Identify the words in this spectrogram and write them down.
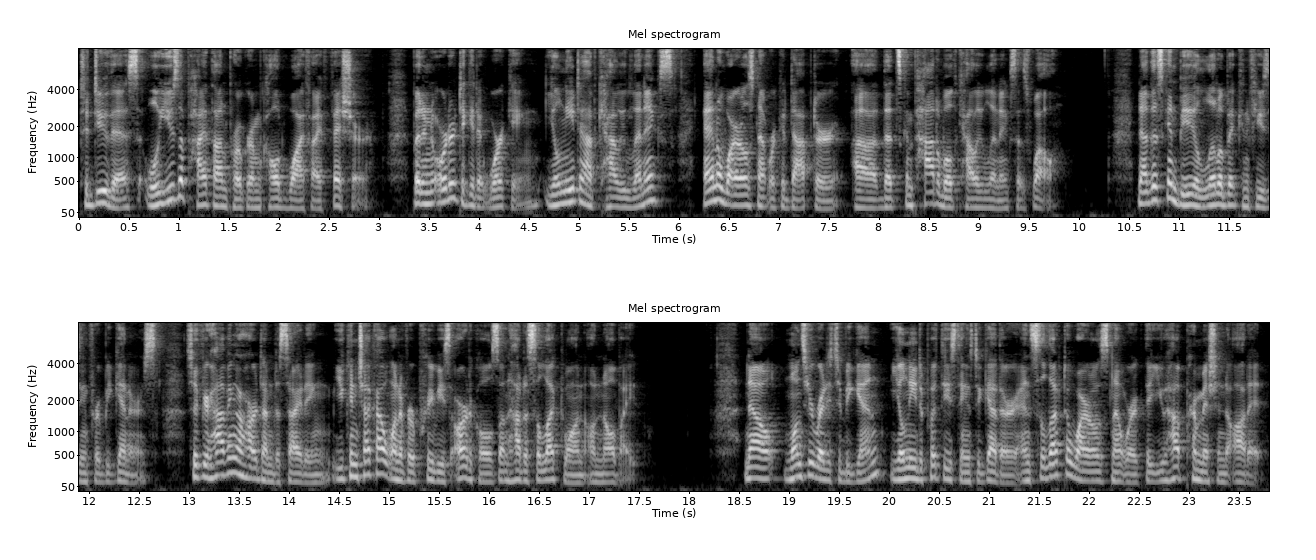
To do this, we'll use a Python program called Wi-Fi Fisher. But in order to get it working, you'll need to have Kali Linux and a wireless network adapter uh, that's compatible with Kali Linux as well. Now this can be a little bit confusing for beginners, so if you're having a hard time deciding, you can check out one of our previous articles on how to select one on Nullbyte. Now, once you're ready to begin, you'll need to put these things together and select a wireless network that you have permission to audit,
